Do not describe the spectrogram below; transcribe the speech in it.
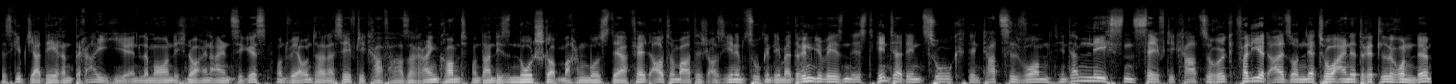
Es gibt ja deren drei hier in Le Mans, nicht nur ein einziges. Und wer unter einer Safety Car Phase reinkommt und dann diesen Notstopp machen muss, der fällt automatisch aus jenem Zug, in dem er drin gewesen ist, hinter den Zug, den Tatzelwurm, hinterm nächsten Safety Car zurück, verliert also netto eine Drittelrunde.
